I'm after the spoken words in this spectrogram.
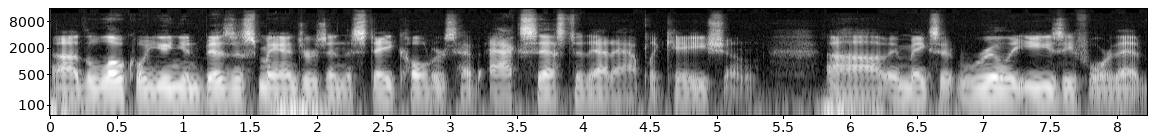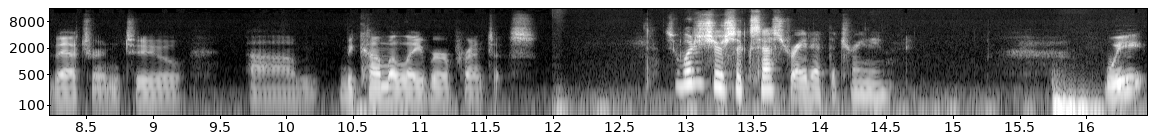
uh, the local union business managers and the stakeholders have access to that application. Uh, it makes it really easy for that veteran to um, become a labor apprentice. So, what is your success rate at the training? We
